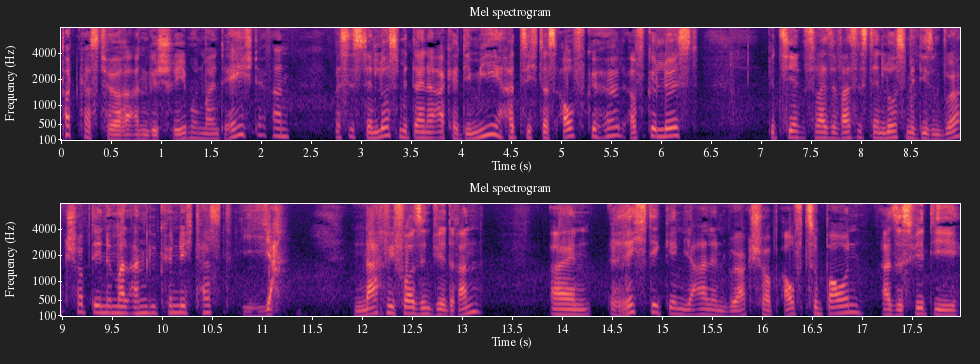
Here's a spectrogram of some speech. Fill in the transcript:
Podcast-Hörer angeschrieben und meinte, hey Stefan, was ist denn los mit deiner Akademie? Hat sich das aufgehört, aufgelöst? Beziehungsweise was ist denn los mit diesem Workshop, den du mal angekündigt hast? Ja, nach wie vor sind wir dran, einen richtig genialen Workshop aufzubauen. Also es wird die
